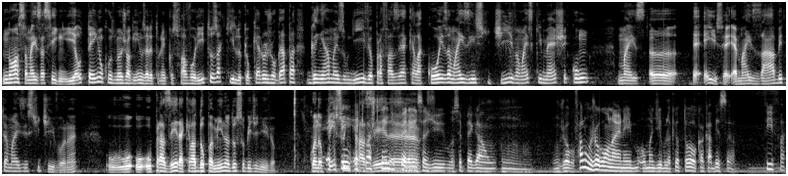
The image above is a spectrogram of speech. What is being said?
Nossa, mas assim, e eu tenho com os meus joguinhos eletrônicos favoritos aquilo que eu quero jogar pra ganhar mais um nível, pra fazer aquela coisa mais instintiva, mais que mexe com... Mas ah, é, é isso, é, é mais hábito, é mais instintivo, né? O, o, o prazer, é aquela dopamina do subir de nível. Quando eu É que, penso tem, em é que eu acho prazer... que tem é- diferenças de você pegar um, um, um jogo. Fala um jogo online aí, ô Mandíbula, que eu tô com a cabeça. FIFA.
